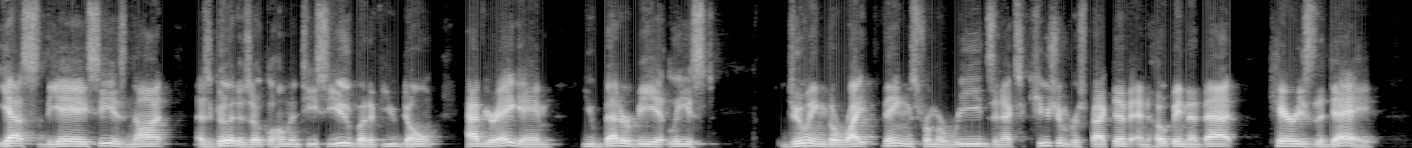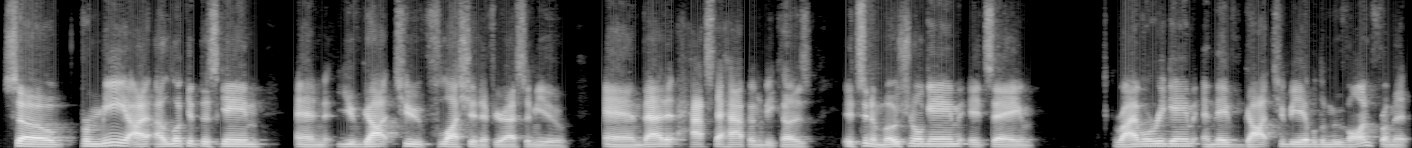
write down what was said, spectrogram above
yes, the AAC is not as good as Oklahoma and TCU, but if you don't have your A game, you better be at least doing the right things from a reads and execution perspective and hoping that that carries the day. So for me, I, I look at this game and you've got to flush it if you're SMU. And that it has to happen because it's an emotional game. It's a rivalry game and they've got to be able to move on from it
